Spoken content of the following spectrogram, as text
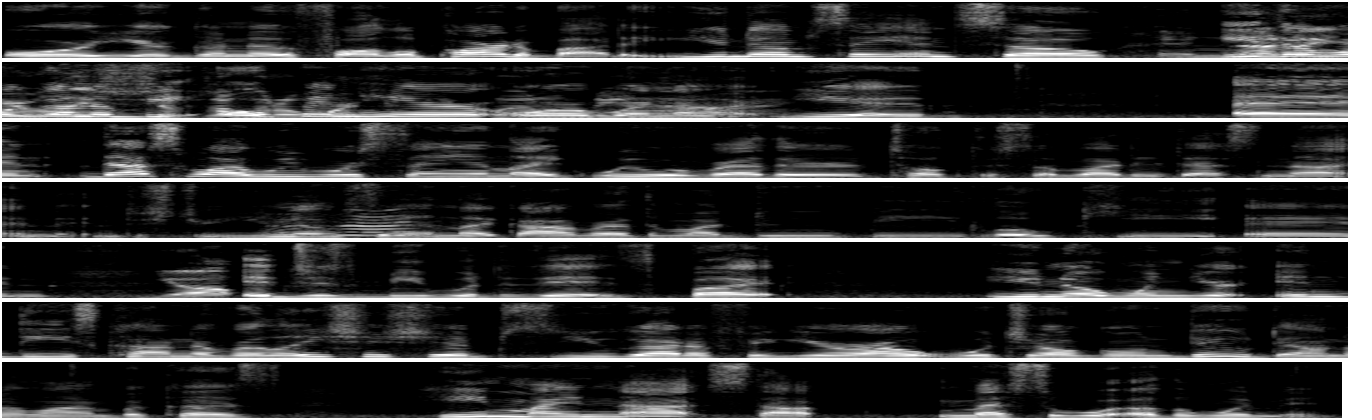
or you're gonna fall apart about it. You know what I'm saying? So either we're gonna be gonna open you here or we're not. Yeah. And that's why we were saying like we would rather talk to somebody that's not in the industry. You know what I'm saying? Like I'd rather my dude be low key and Yup. it just be what it is. But you know, when you're in these kind of relationships, you got to figure out what y'all gonna do down the line because he might not stop messing with other women.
